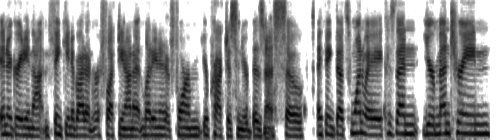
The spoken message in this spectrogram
integrating that and thinking about it and reflecting on it and letting it inform your practice and your business. So i think that's one way because then you're mentoring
